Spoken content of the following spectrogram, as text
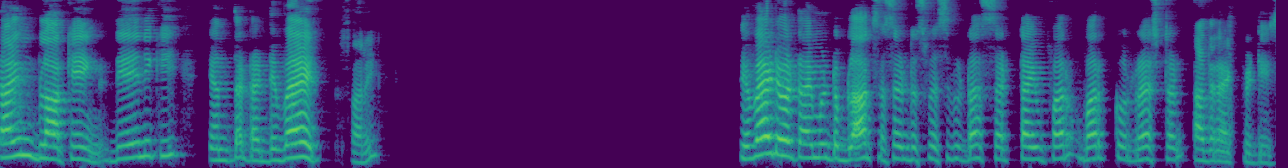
time blocking దేనికి ఎంత divide sorry Divide your time into blocks assigned to specific tasks, set time for work, rest and other activities.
